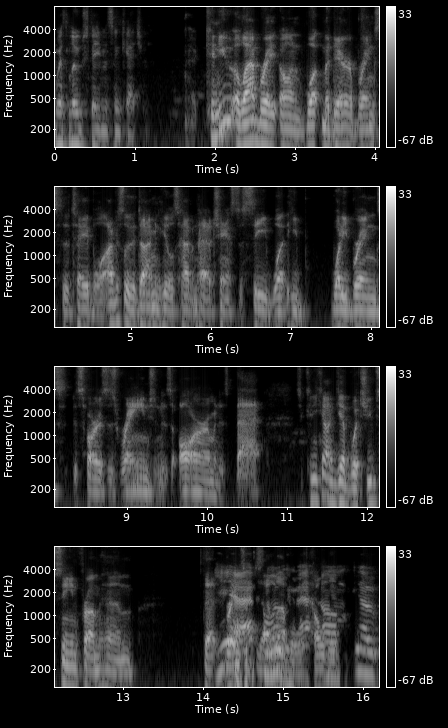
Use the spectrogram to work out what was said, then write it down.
with Luke Stevenson catching. Can you elaborate on what Madera brings to the table? Obviously, the Diamond Heels haven't had a chance to see what he what he brings as far as his range and his arm and his bat. So, can you kind of give what you've seen from him that yeah, brings absolutely, to that level? Um, you know,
